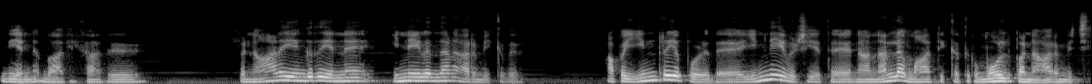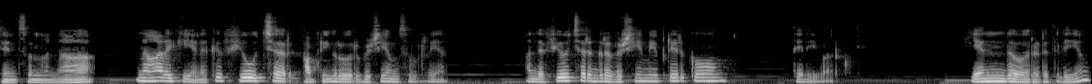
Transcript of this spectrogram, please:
இது என்ன பாதிக்காது? இப்போ நாளைங்கிறது என்ன? இன்னையிலேருந்து தானே ஆரம்பிக்குது. அப்போ இன்றைய பொழுத இன்னைய விஷயத்தை நான் நல்லா மாற்றிக்கிறதுக்கு மோல்ட் பண்ண ஆரம்பிச்சிட்டேன்னு சொன்னேன்னா நாளைக்கு எனக்கு ஃப்யூச்சர் அப்படிங்கிற ஒரு விஷயம் சொல்கிறேன் அந்த ஃப்யூச்சருங்கிற விஷயம் எப்படி இருக்கும்? தெளிவாக இருக்கும். எந்த ஒரு இடத்துலையும்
